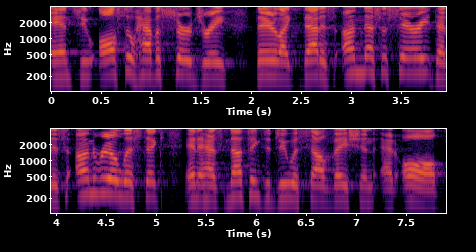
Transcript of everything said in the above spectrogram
and to also have a surgery. They're like, that is unnecessary, that is unrealistic, and it has nothing to do with salvation at all.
